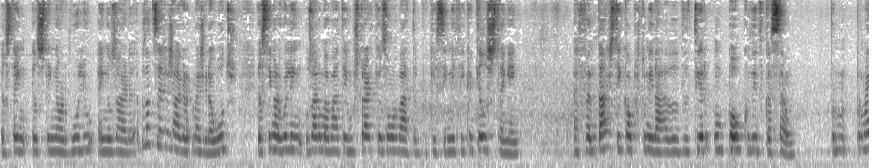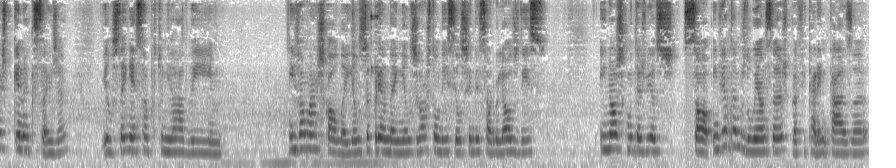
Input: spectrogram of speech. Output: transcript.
Eles têm, eles têm orgulho em usar, apesar de serem já mais graúdos, eles têm orgulho em usar uma bata e mostrar que usam a bata, porque isso significa que eles têm a fantástica oportunidade de ter um pouco de educação. Por, por mais pequena que seja, eles têm essa oportunidade e, e vão à escola e eles aprendem, eles gostam disso, eles sentem-se orgulhosos disso. E nós que muitas vezes só inventamos doenças para ficar em casa,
